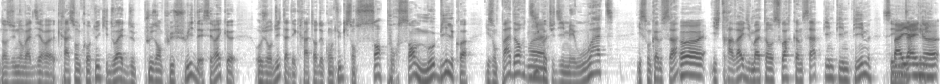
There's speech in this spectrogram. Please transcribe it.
dans une on va dire euh, création de contenu qui doit être de plus en plus fluide et c'est vrai que aujourd'hui tu as des créateurs de contenu qui sont 100% mobiles quoi. Ils ont pas d'ordi Ouais. quoi, tu dis mais what? Ils sont comme ça, Ouais, ouais. ils travaillent du matin au soir comme ça, pim pim pim, c'est Bah, une il y a dinguerie. une,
